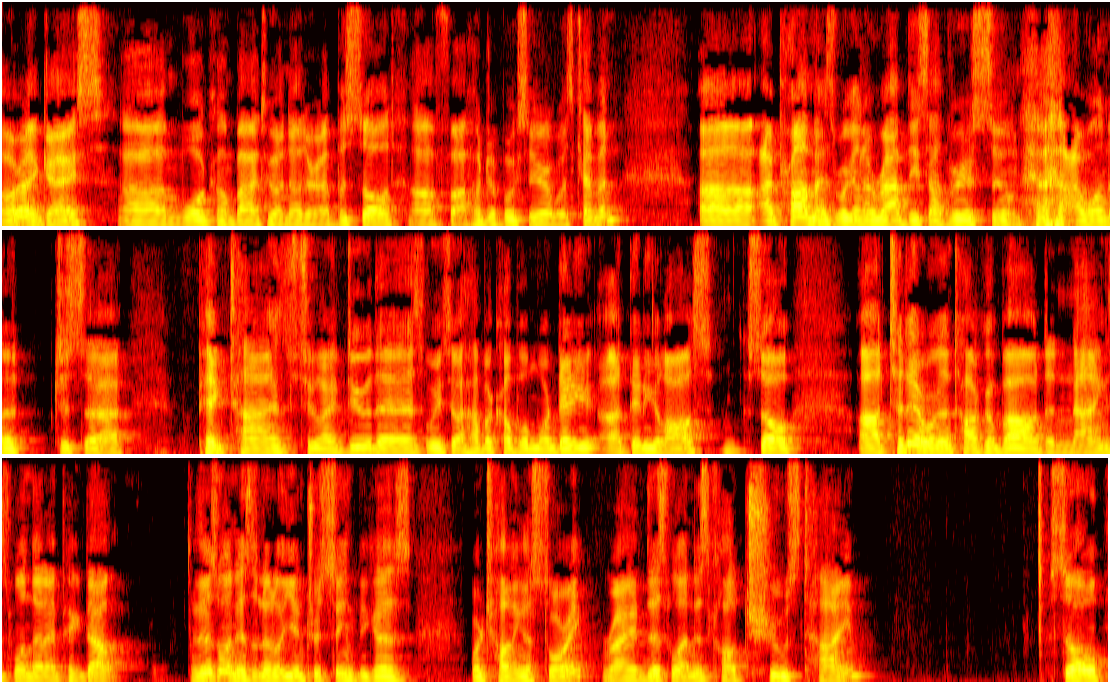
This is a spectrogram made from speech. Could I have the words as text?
All right, guys. Um, welcome back to another episode of uh, 100 Books a Year with Kevin. Uh, I promise we're gonna wrap this up very soon. I want to just uh, pick times to like do this. We still have a couple more daily uh, daily laws. So uh, today we're gonna talk about the ninth one that I picked out. This one is a little interesting because we're telling a story, right? This one is called Choose Time. So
